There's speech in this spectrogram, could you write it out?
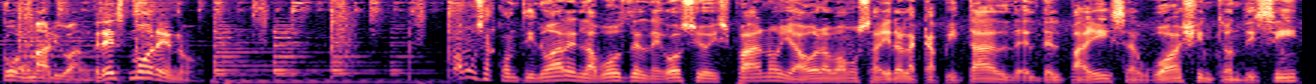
con Mario Andrés Moreno. Vamos a continuar en La Voz del Negocio Hispano y ahora vamos a ir a la capital del, del país, a Washington, D.C.,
